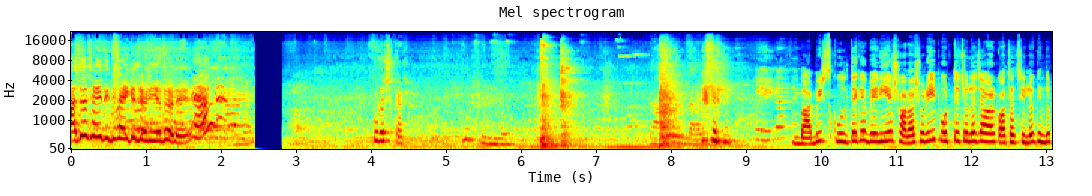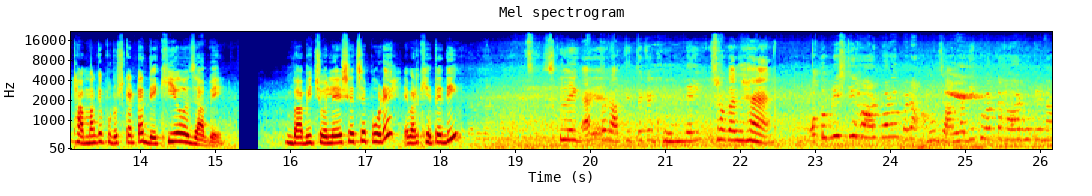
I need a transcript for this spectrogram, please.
আজও সেই দিদিভাইকে জড়িয়ে ধরে হ্যাঁ? পুরস্কার। বাবির স্কুল থেকে বেরিয়ে সরাসরি পড়তে চলে যাওয়ার কথা ছিল কিন্তু ঠাম্মাকে পুরস্কারটা দেখিয়েও যাবে। বাবি চলে এসেছে পড়ে এবার খেতে দিই। স্কুলে একটা রাত্রির থেকে ঘুম নেই। সকাল হ্যাঁ। অত বৃষ্টি হওয়ার পরেও মানে আমার জানলা দিয়ে খুব একটা হাওয়া ঢোকে না।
